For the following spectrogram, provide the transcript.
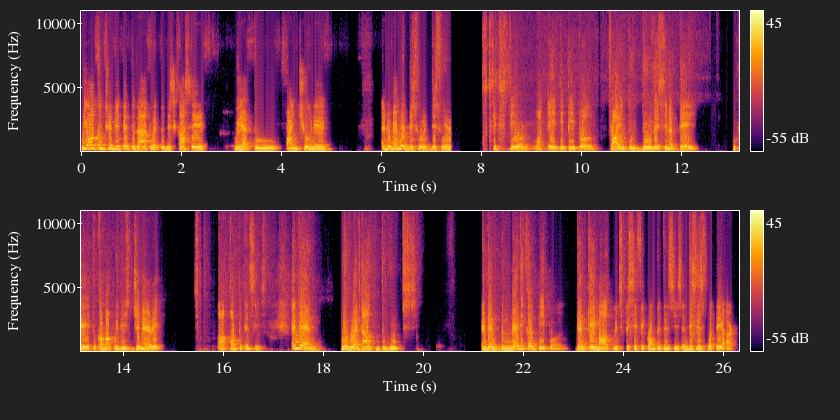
we all contributed to that. We had to discuss it. We had to fine tune it. And remember, this were, this were 60 or what, 80 people trying to do this in a day, okay, to come up with these generic uh, competencies. And then we went out into groups. And then the medical people then came out with specific competencies. And this is what they are.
